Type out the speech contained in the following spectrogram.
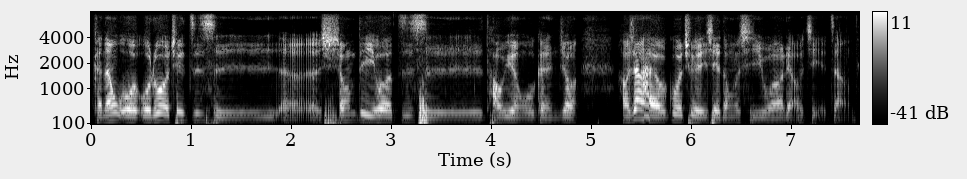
可能我我如果去支持呃兄弟或者支持桃园，我可能就。好像还有过去的一些东西我要了解这样子，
